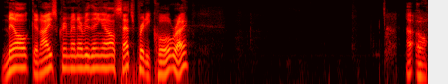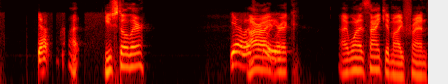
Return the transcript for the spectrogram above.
milk and ice cream and everything else. That's pretty cool, right? Uh oh. Yep. Uh, you still there? Yeah. all right, clear. Rick. I want to thank you, my friend.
